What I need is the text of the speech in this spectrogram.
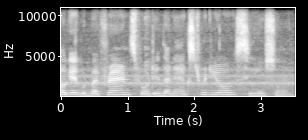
Okay, goodbye friends. For the next video. See you soon.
